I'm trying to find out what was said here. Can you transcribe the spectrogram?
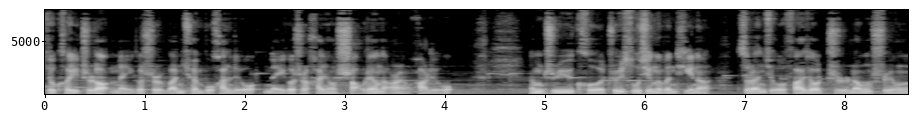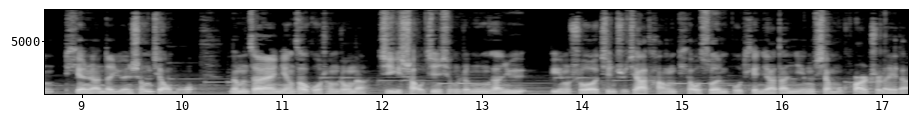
就可以知道哪个是完全不含硫，哪个是含有少量的二氧化硫。那么至于可追溯性的问题呢？自然酒的发酵只能使用天然的原生酵母。那么在酿造过程中呢，极少进行人工干预，比如说禁止加糖、调酸、不添加单宁、橡木块之类的，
